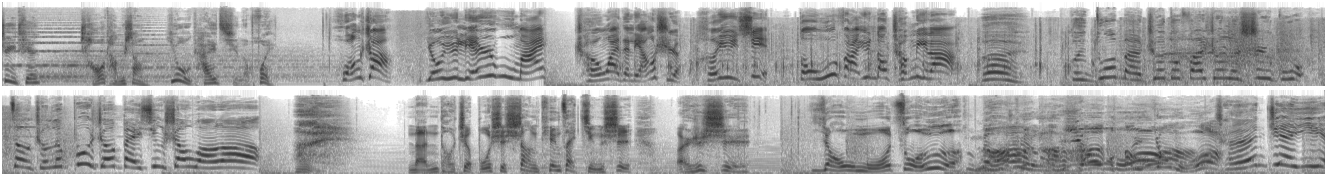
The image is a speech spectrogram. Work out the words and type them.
这天，朝堂上又开起了会。皇上，由于连日雾霾，城外的粮食和玉器都无法运到城里了。唉，很多马车都发生了事故，造成了不少百姓伤亡啊！唉，难道这不是上天在警示，而是妖魔作恶？妖魔妖魔！臣建议，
